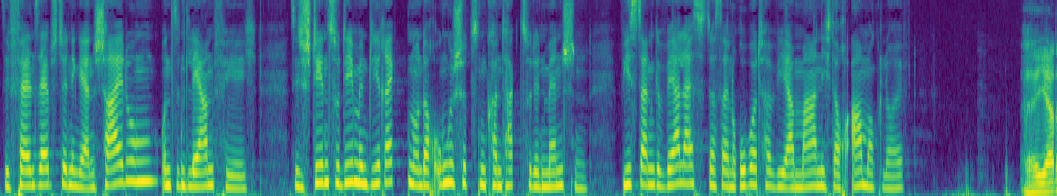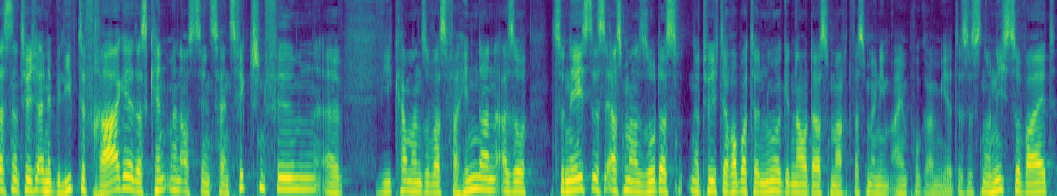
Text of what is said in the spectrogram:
Sie fällen selbstständige Entscheidungen und sind lernfähig. Sie stehen zudem im direkten und auch ungeschützten Kontakt zu den Menschen. Wie ist dann gewährleistet, dass ein Roboter wie Amar nicht auch Amok läuft? Äh, ja, das ist natürlich eine beliebte Frage. Das kennt man aus den Science-Fiction-Filmen. Äh, wie kann man sowas verhindern? Also zunächst ist erstmal so, dass natürlich der Roboter nur genau das macht, was man ihm einprogrammiert. Es ist noch nicht so weit,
